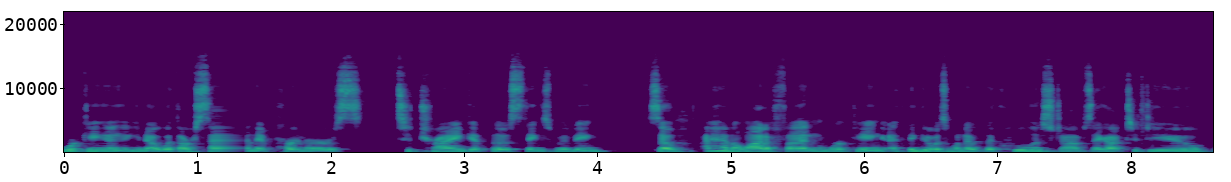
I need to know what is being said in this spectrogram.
working, you know, with our Senate partners to try and get those things moving. So I had a lot of fun working. I think it was one of the coolest jobs I got to do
